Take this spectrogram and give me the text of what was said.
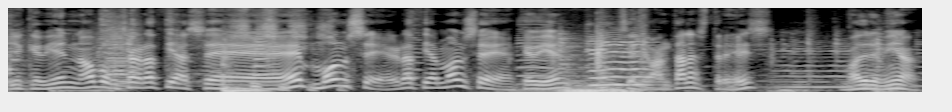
Oye, qué bien, ¿no? Pues muchas gracias, eh, Monse. Gracias, Monse. Qué bien. Se levanta a las 3. Madre mía.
